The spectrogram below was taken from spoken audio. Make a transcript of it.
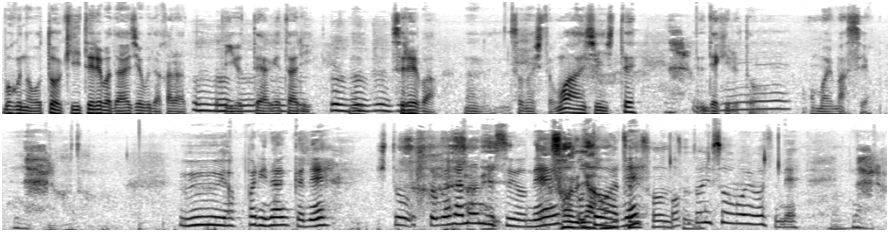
僕の音を聞いてれば大丈夫だからって言ってあげたりすれば、うん、その人も安心してできると思いますよ。なるほど。うーやっぱりなんかね人人柄なんですよね。音はね。本当にそう思いますね、なるほど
